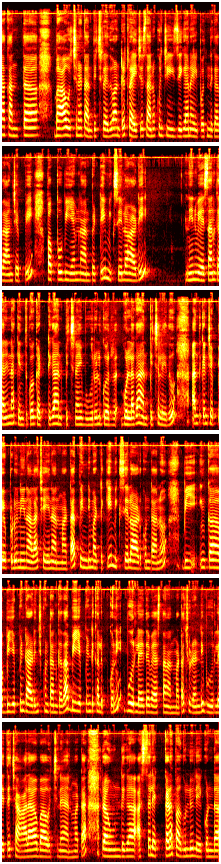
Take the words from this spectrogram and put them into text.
నాకు అంత బాగా వచ్చినట్టు అనిపించలేదు. అంటే ట్రై చేశాను కొంచెం ఈజీగానే అయిపోతుంది కదా అని చెప్పి పప్పు బియ్యం నానబెట్టి మిక్సీలో ఆడి నేను వేశాను కానీ నాకు ఎందుకో గట్టిగా అనిపించినాయి. బూరెలు గొర్ర గుల్లగా అనిపించలేదు. అందుకని చెప్పి ఎప్పుడు నేను అలా చేయను అనమాట పిండి మట్టికి మిక్సీలో ఆడుకుంటాను. బి ఇంకా బియ్యపిండి ఆడించుకుంటాను కదా బియ్యపిండి కలుపుకొని బూరెలు అయితే వేస్తాను అనమాట చూడండి బూరెలు అయితే చాలా బాగా వచ్చినాయి అనమాట రౌండ్గా అస్సలు ఎక్కడ పగుళ్ళు లేకుండా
